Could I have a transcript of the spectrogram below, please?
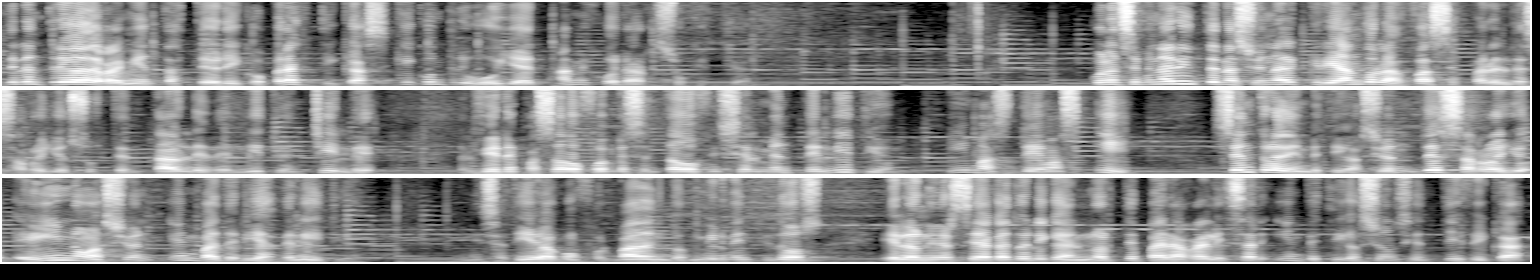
de la entrega de herramientas teórico-prácticas que contribuyen a mejorar su gestión. Con el Seminario Internacional Creando las Bases para el Desarrollo Sustentable del Litio en Chile, el viernes pasado fue presentado oficialmente Litio, I más D I, Centro de Investigación, Desarrollo e Innovación en Baterías de Litio, iniciativa conformada en 2022 en la Universidad Católica del Norte para realizar investigación científica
